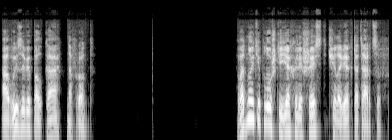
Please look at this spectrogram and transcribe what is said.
о вызове полка на фронт. В одной теплушке ехали шесть человек татарцев,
